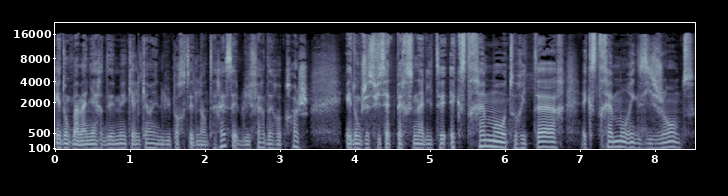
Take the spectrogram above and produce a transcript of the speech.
Et donc ma manière d'aimer quelqu'un et de lui porter de l'intérêt, c'est de lui faire des reproches. Et donc je suis cette personnalité extrêmement autoritaire, extrêmement exigeante,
